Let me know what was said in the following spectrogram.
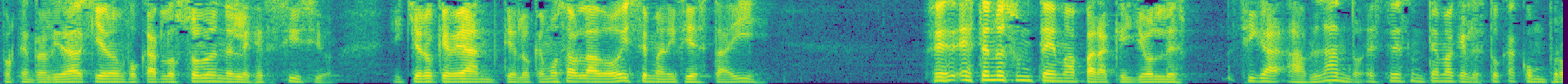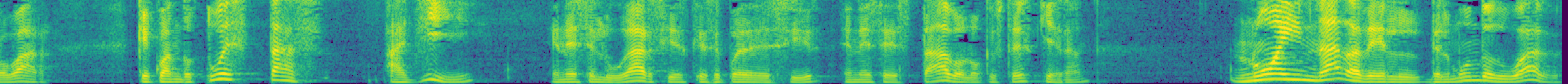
porque en realidad quiero enfocarlo solo en el ejercicio. Y quiero que vean que lo que hemos hablado hoy se manifiesta ahí. Este no es un tema para que yo les siga hablando, este es un tema que les toca comprobar, que cuando tú estás allí, en ese lugar, si es que se puede decir, en ese estado, lo que ustedes quieran, no hay nada del, del mundo dual,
